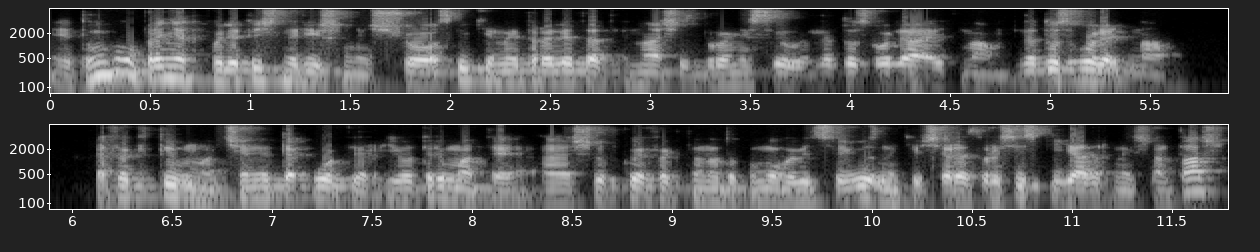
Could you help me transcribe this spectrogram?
І тому було прийнято політичне рішення, що оскільки нейтралітет і наші збройні сили не дозволяють нам, не дозволять нам ефективно чинити опір і отримати е, швидку ефективну допомогу від союзників через російський ядерний шантаж, е,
